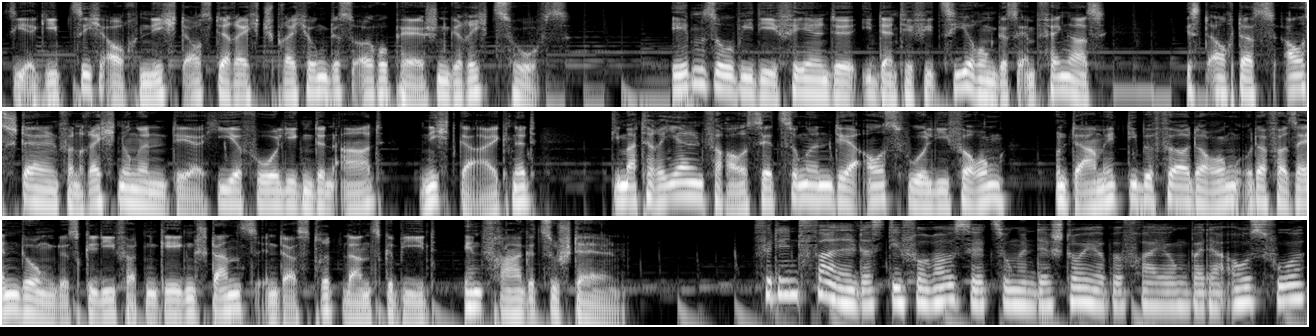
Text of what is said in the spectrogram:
Sie ergibt sich auch nicht aus der Rechtsprechung des Europäischen Gerichtshofs. Ebenso wie die fehlende Identifizierung des Empfängers ist auch das Ausstellen von Rechnungen der hier vorliegenden Art nicht geeignet, die materiellen Voraussetzungen der Ausfuhrlieferung und damit die Beförderung oder Versendung des gelieferten Gegenstands in das Drittlandsgebiet in Frage zu stellen. Für den Fall, dass die Voraussetzungen der Steuerbefreiung bei der Ausfuhr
